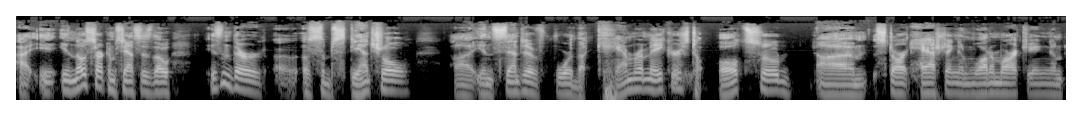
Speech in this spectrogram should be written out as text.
Uh, in, in, those circumstances, though, isn't there a, a substantial uh, incentive for the camera makers to also um, start hashing and watermarking and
